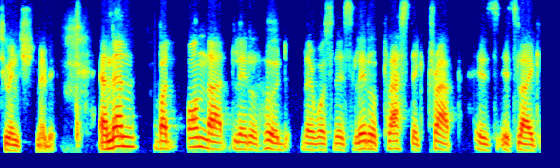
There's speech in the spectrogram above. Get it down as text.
two inch maybe. And then, but on that little hood, there was this little plastic trap. Is it's like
